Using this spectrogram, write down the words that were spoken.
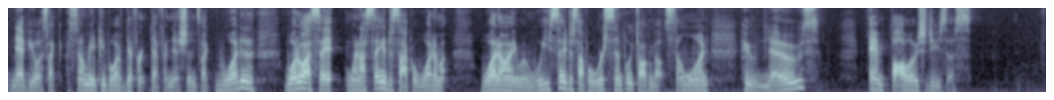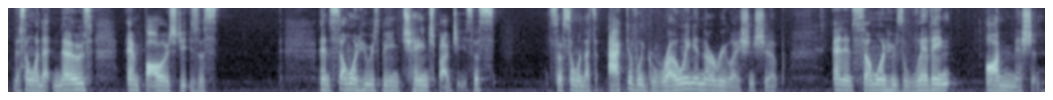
nebulous, like so many people have different definitions. Like, what do, what do I say when I say a disciple? What am I? What am I? When we say disciple, we're simply talking about someone who knows and follows Jesus. Someone that knows and follows Jesus, and someone who is being changed by Jesus. So, someone that's actively growing in their relationship, and then someone who's living on mission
